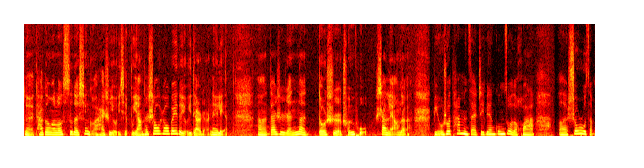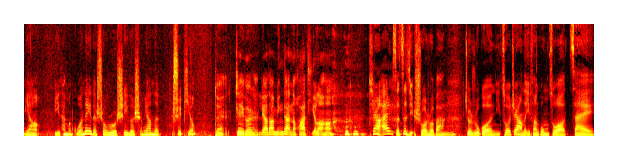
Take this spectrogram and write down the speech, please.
对他跟俄罗斯的性格还是有一些不一样，他稍稍微的有一点点内敛，嗯，但是人呢都是淳朴善良的。比如说他们在这边工作的话，呃，收入怎么样？比他们国内的收入是一个什么样的水平？对，这个聊到敏感的话题了哈，先让 Alex 自己说说吧。就如果你做这样的一份工作，在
